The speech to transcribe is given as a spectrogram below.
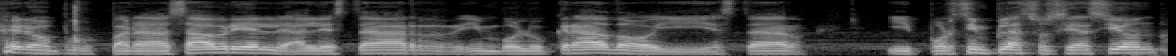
pero pues, para Sabriel, al estar involucrado y estar, y por simple asociación,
